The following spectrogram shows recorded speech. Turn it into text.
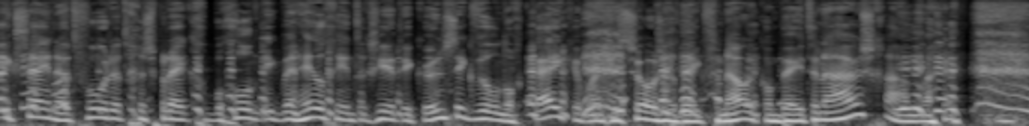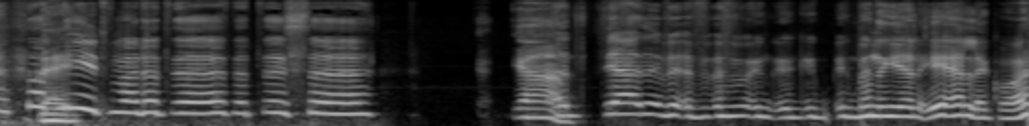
ik zei net voor het gesprek begon, ik ben heel geïnteresseerd in kunst. Ik wil nog kijken. Maar als je het zo zegt, denk ik van nou, ik kan beter naar huis gaan. Maar, dat nee. niet, maar dat, eh, dat is... ja, ja, ik, ben heel eerlijk hoor.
